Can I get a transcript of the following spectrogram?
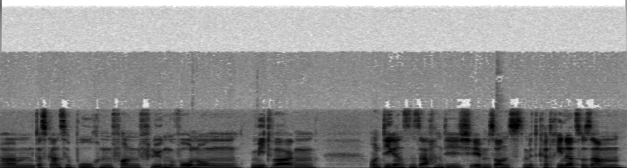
ähm, das ganze Buchen von Flügen, Wohnungen, Mietwagen und die ganzen Sachen, die ich eben sonst mit Katrina zusammen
